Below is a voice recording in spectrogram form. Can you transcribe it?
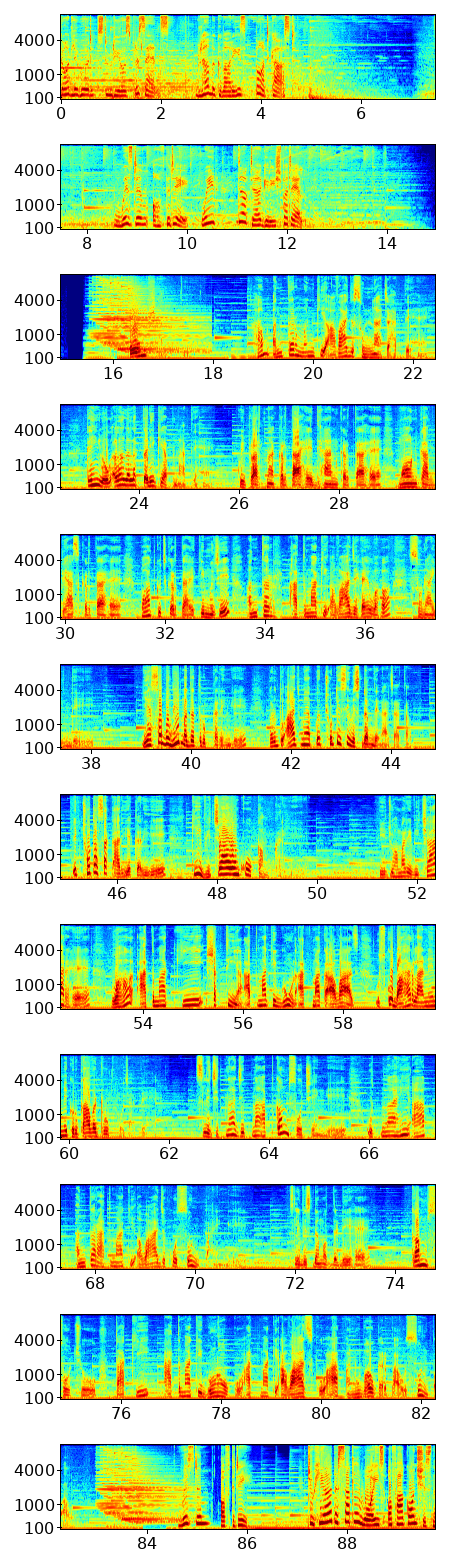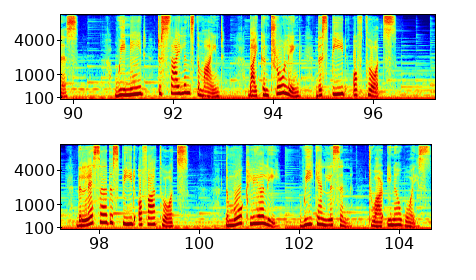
Godlywood Studios presents Brahmakumari's podcast. Wisdom of the day with Dr. Girish Patel. ओम हम अंतर मन की आवाज़ सुनना चाहते हैं कई लोग अलग अलग तरीके अपनाते हैं कोई प्रार्थना करता है, ध्यान करता है, मौन का अभ्यास करता है, बहुत कुछ करता है कि मुझे अंतर आत्मा की आवाज़ है, वह सुनाई दे। यह सब भी मदद रूप करेंगे, परंतु आज मैं आपको एक छोटी सी विस्डम देना चाहता हूँ। एक छोटा सा कार्य करिए कि विचारों को कम करिए ये जो हमारे विचार है, वह आत्मा की शक्तियाँ, आत्मा के गुण, आत्मा का आवाज़, उसको बाहर लाने में एक रुकावट रूप हो जाते हैं। इसलिए जितना जितना आप कम सोचेंगे, उतना ही आप अंतरात्मा की आवाज़ को सुन पाएँगे। इसलिए विस्डम ऑफ़ द डे है, कम सोचो ताकि आत्मा के गुणों को आत्मा के आवाज को आप अनुभव कर पाओ सुन पाओ Wisdom of the day. To hear the subtle voice of our consciousness, we need to silence the mind by controlling the speed of thoughts. The lesser the speed of our thoughts, the more clearly we can listen to our inner voice.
